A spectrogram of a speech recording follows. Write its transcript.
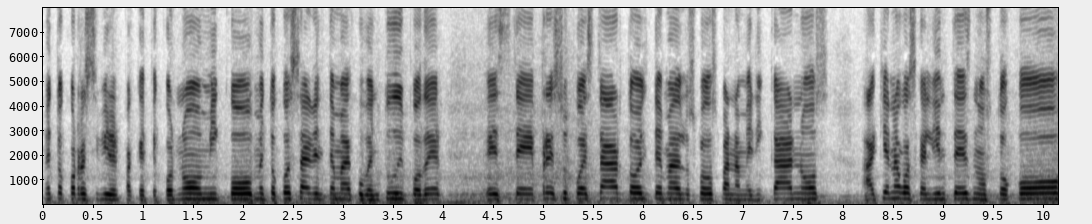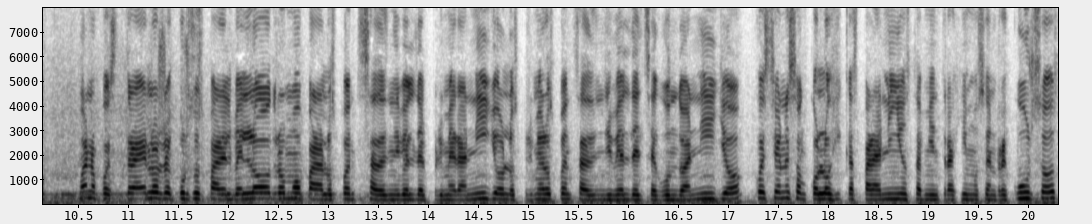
me tocó recibir el paquete económico, me tocó estar en el tema de juventud y poder este, presupuestar todo el tema de los Juegos Panamericanos. Aquí en Aguascalientes nos tocó, bueno, pues traer los recursos para el velódromo, para los puentes a desnivel del primer anillo, los primeros puentes a desnivel del segundo anillo. Cuestiones oncológicas para niños también trajimos en recursos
